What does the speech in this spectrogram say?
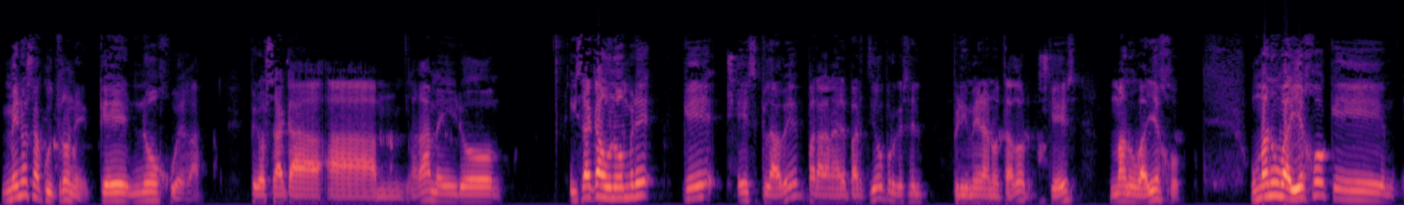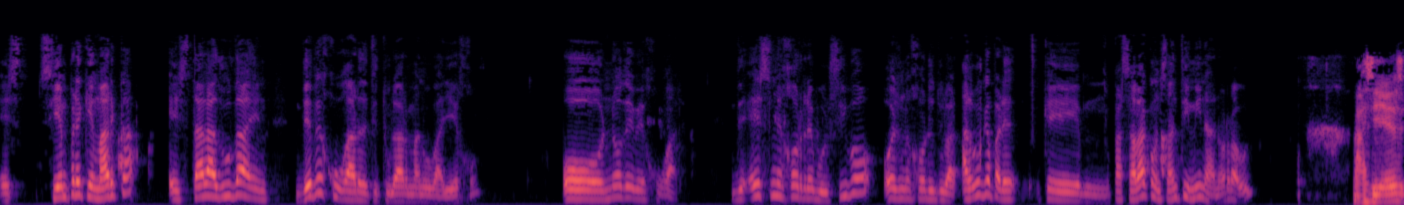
Menos a Cutrone, que no juega. pero saca a, a Gameiro y saca a un hombre que es clave para ganar el partido porque es el primer anotador, que es Manu Vallejo. Un Manu Vallejo que es, siempre que marca está la duda en ¿debe jugar de titular Manu Vallejo o no debe jugar? ¿Es mejor revulsivo o es mejor titular? Algo que, pare- que mm, pasaba con Santi Mina, ¿no, Raúl? Así es,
